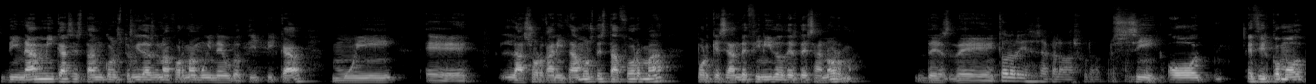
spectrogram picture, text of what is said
dinámicas están construidas de una forma muy neurotípica, muy... Eh, las organizamos de esta forma porque se han definido desde esa norma. Desde... Todos los días se saca la basura, por ejemplo. Sí, o... Es decir, como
